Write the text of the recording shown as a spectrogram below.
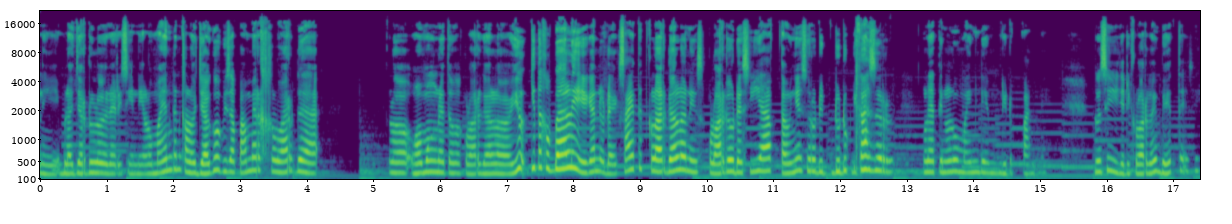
nih belajar dulu dari sini. Lumayan kan kalau jago bisa pamer ke keluarga. Lo ngomong deh tuh ke keluarga lo yuk kita ke Bali. Kan udah excited keluarga lo nih keluarga udah siap taunya suruh duduk di kasur ngeliatin lu main game di depan. Gue sih jadi keluarganya bete sih.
